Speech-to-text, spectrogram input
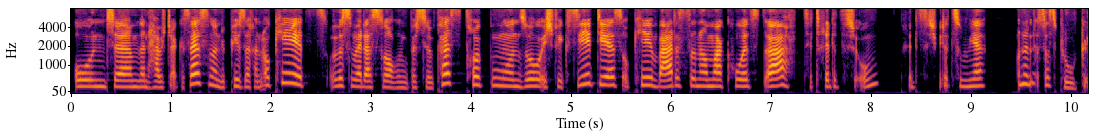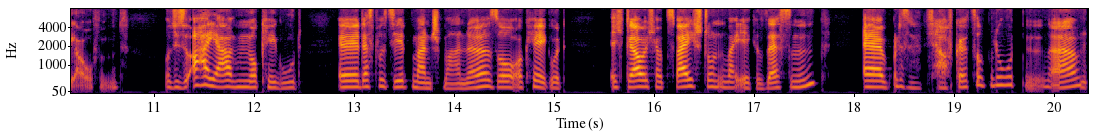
Und ähm, dann habe ich da gesessen und die Peserin, okay, jetzt müssen wir das noch ein bisschen festdrücken und so. Ich fixiere dir es, okay, wartest du noch mal kurz. Ah, sie dreht sich um, dreht sich wieder zu mir und dann ist das Blut gelaufen. Und sie so, ah ja, hm, okay, gut. Äh, das passiert manchmal, ne? So, okay, gut. Ich glaube, ich habe zwei Stunden bei ihr gesessen äh, und es hat aufgehört zu bluten. Ne?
